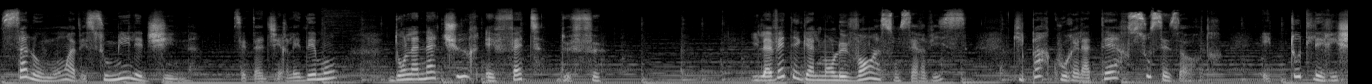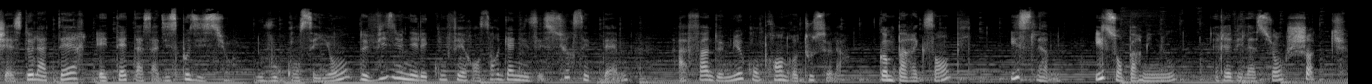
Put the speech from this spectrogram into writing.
Salomon avait soumis les djinns, c'est-à-dire les démons, dont la nature est faite de feu. Il avait également le vent à son service, qui parcourait la terre sous ses ordres, et toutes les richesses de la terre étaient à sa disposition. Nous vous conseillons de visionner les conférences organisées sur ces thèmes afin de mieux comprendre tout cela. Comme par exemple, Islam. Ils sont parmi nous, révélation choc.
